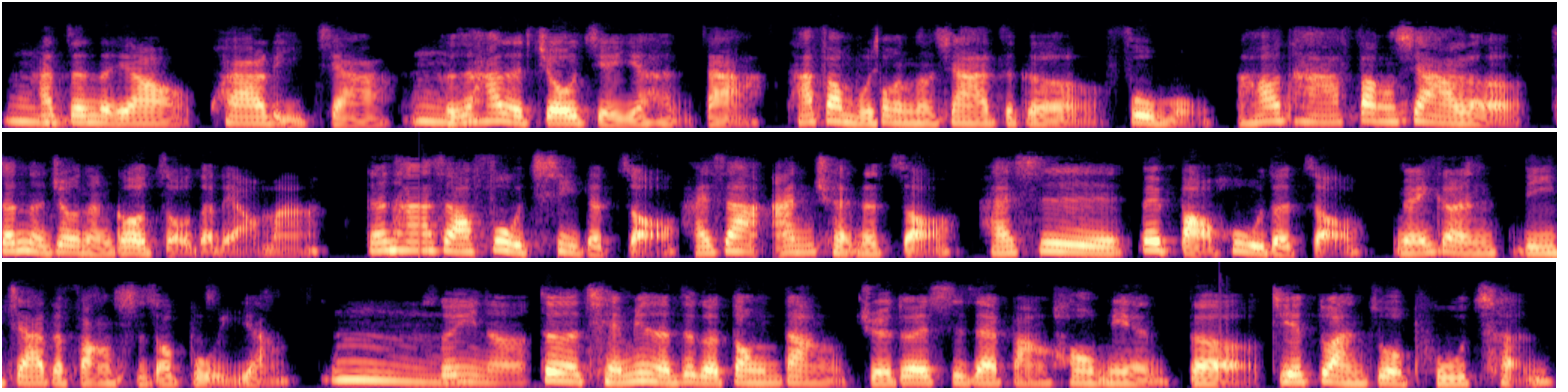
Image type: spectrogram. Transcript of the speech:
嗯，他真的要快要离家，嗯，可是他的纠结也很大，他放不放得下这个父母，然后他放下了，真的就能够走得了吗？跟他是要负气的走，还是要安全的走，还是被保护的走，每一个人离家的方式都不一样。嗯，所以呢，这个前面的这个动荡，绝对是在帮后面的阶段做铺陈。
